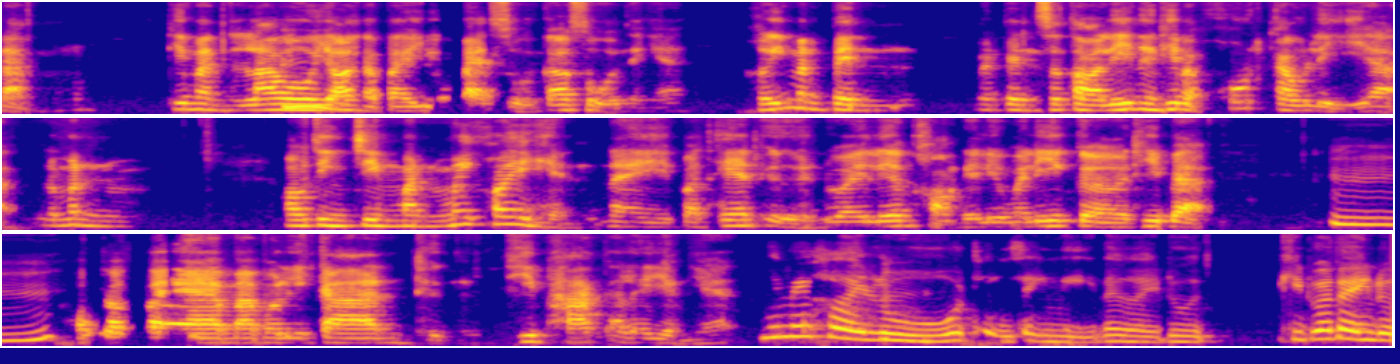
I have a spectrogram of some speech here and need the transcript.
หนัง ที่มันเล่าย้อนกลับไปยุคแปดศูนย์เก้าศูนย์อย่างเงี้ยเฮ้ยมันเป็นมันเป็นสตอรี่หนึ่งที่แบบโคตรเกาหลีอะแล้วมันเอาจริง ๆ มันไม่ค่อยเห็นในประเทศอื่นด้วยเรื่องของ Delivery Girl ที่แบบอืมเอากาแฟมาบริการถึงที่พักอะไรอย่างเงี้ย นี่ไม่เคยรู้ถึงสิ่งนี้เลยดูคิดว่าตัวเองดู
